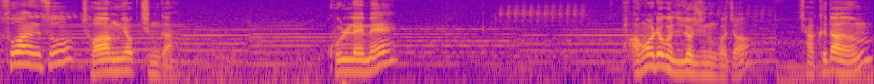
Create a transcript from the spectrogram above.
소환수 저항력 증가 골렘의 방어력을 늘려주는 거죠 자 그 다음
